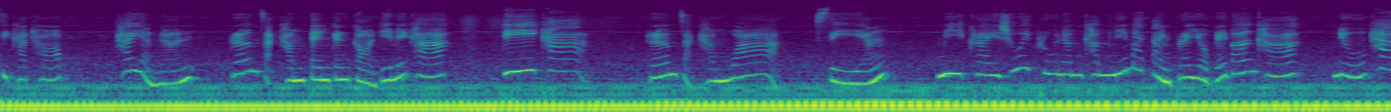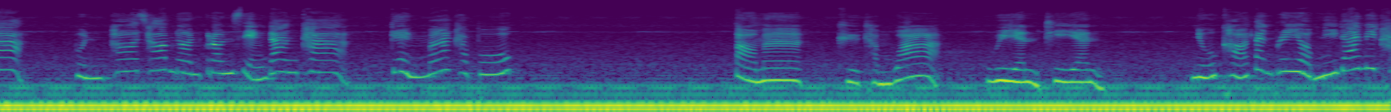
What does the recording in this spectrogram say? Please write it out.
สิคะท็อป ถ้าอย่างนั้นเริ่มจากคำเป็นกันก่อนดีไหมคะ ดีค่ะ เริ่มจากคำว่า เสียง มีใครช่วยครูนำคำนี้มาแต่งประโยคได้บ้างคะ หนูค่ะ คุณพ่อชอบนอนกรนเสียงดังค่ะ เก่งมากค่ะปุ๊ก ต่อมาคือคำว่า เวียนเทียน หนูขอแต่งประโยคนี้ได้ไหมค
